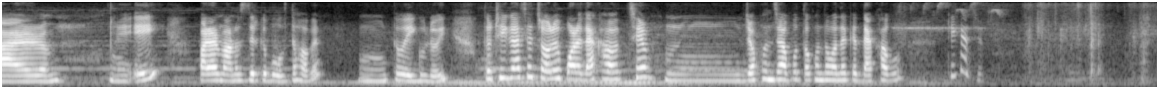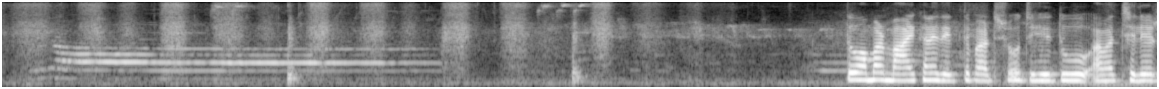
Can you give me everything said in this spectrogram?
আর এই পাড়ার মানুষদেরকে বলতে হবে। তো এইগুলোই। তো ঠিক আছে, চলো পরে দেখা হচ্ছে। যখন যাব তখন তোমাদেরকে দেখাবো। ঠিক আছে? তো আমার মা এখানে দেখতে পারছ, যেহেতু আমার ছেলের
